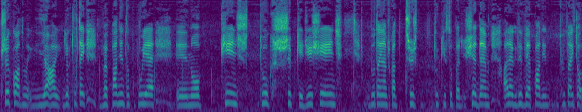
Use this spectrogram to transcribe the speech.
przykład ja jak tutaj wypadnie, to kupuję y, no 5 sztuk, szybkie 10. Tutaj na przykład 3 sztuki super 7, ale gdy wypadnie tutaj to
